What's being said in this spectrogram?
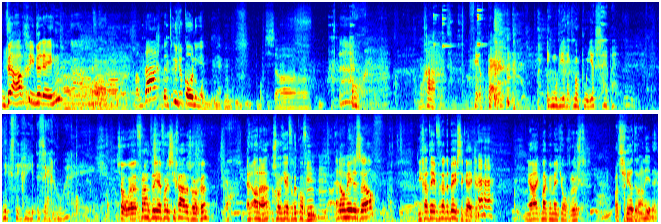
dag iedereen. Vandaag bent u de koningin. Zo. Oh, hoe gaat het? Veel pijn. Ik moet direct mijn poeiers hebben. Niks tegen je te zeggen hoor. Zo, eh, Frank, wil jij voor de sigaren zorgen? Ja. En Anna, zorg jij voor de koffie? En oom Hidde zelf? Die gaat even naar de beesten kijken. Ja, ik maak me een beetje ongerust. Wat scheelt er aan, Hidde?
